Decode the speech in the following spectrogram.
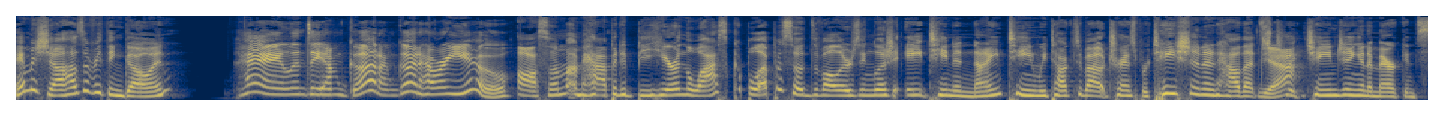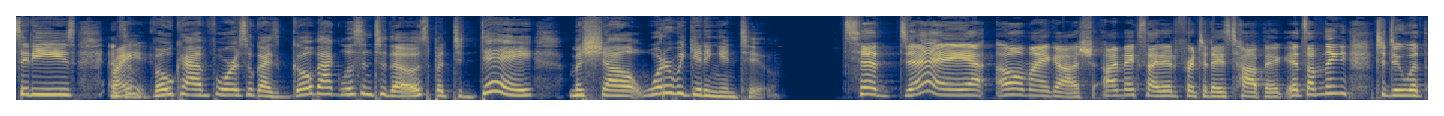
Hey, Michelle, how's everything going? Hey, Lindsay, I'm good. I'm good. How are you? Awesome. I'm happy to be here. In the last couple episodes of All Ears English 18 and 19, we talked about transportation and how that's Yeah. changing in American cities and Right. some vocab for it. So, guys, go back, listen to those. But today, Michelle, what are we getting into? Today, oh my gosh, I'm excited for today's topic. It's something to do with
